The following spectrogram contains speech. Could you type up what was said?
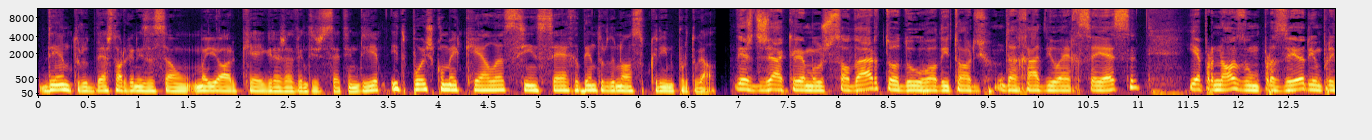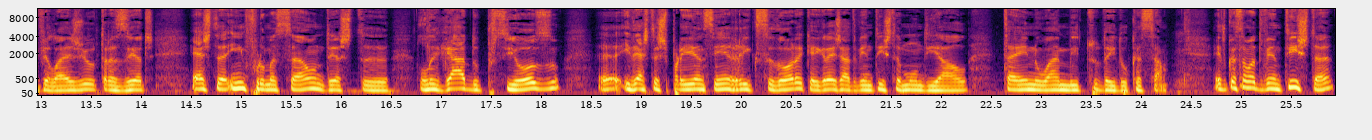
dentro desta organização maior que é a Igreja Adventista do Sétimo Dia e depois como é que ela se encerra dentro do nosso pequenino Portugal. Desde já queremos saudar todo o auditório da Rádio RCS e é para nós um prazer e um privilégio trazer esta informação deste legado precioso e desta experiência enriquecedora que a Igreja Adventista Mundial tem no âmbito da educação. A educação adventista,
